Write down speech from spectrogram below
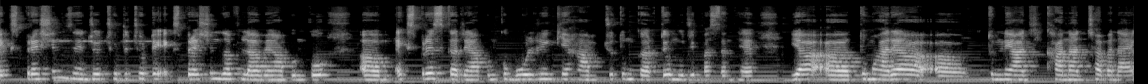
एक्सप्रेशन हैं जो छोटे छोटे एक्सप्रेशन ऑफ़ लव है आप उनको एक्सप्रेस uh, कर रहे हैं आप उनको बोल रहे हैं कि हाँ जो तुम करते हो मुझे पसंद है या uh, तुम्हारा uh, तुमने आज खाना अच्छा बनाया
